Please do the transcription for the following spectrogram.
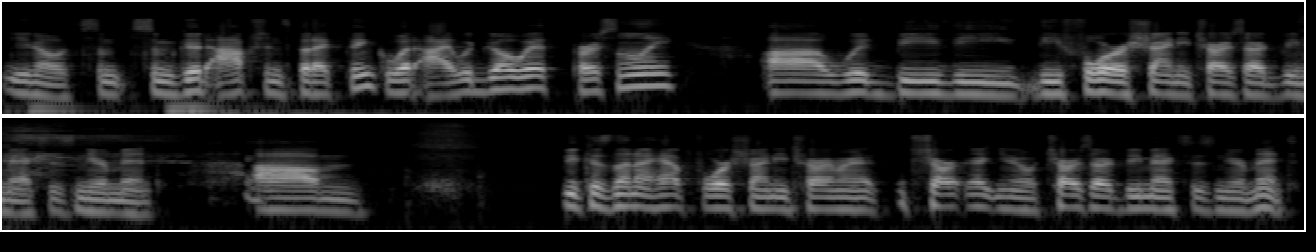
you know, some some good options, but I think what I would go with personally uh, would be the the four shiny Charizard VMAXs near mint. Um, because then I have four shiny Char, Char you know, Charizard VMAXs near mint.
